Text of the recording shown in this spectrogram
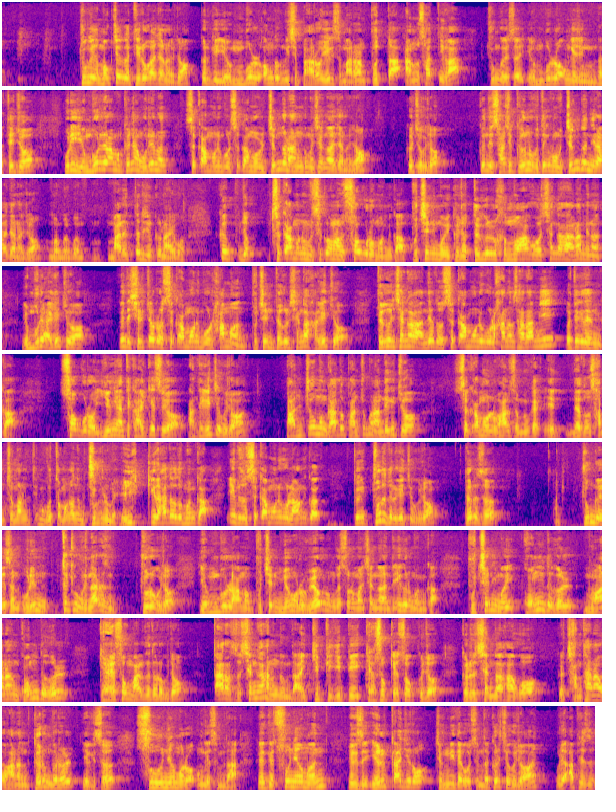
중국에서 목적어가 뒤로 가잖아요. 그죠? 그렇게 연불 옮긴 것이 바로 여기서 말하는 붓다 아누사띠가 중국에서 연불로 옮겨진 겁니다. 됐죠? 우리 연불이라면 그냥 우리는 석가모니불, 석가모니불 정건하는 것만 생각하잖아요. 그렇죠, 그죠? 근데 사실 그거는 어떻게 보면 정건이라 하잖아요. 뭐, 뭐, 뭐 말에 떨어질 건 아니고. 그, 석가모니불, 석가모니불 속으로 뭡니까? 부처님의 그저 덕을 흠모하고 생각 안 하면은 연불이 알겠죠? 근데 실제로 석가모니불 하면 부처님 덕을 생각하겠죠? 덕은 생각 안 돼도 석가모니불 하는 사람이 어떻게 됩니까? 속으로 이영이한테 가 있겠어요? 안 되겠죠, 그죠? 반쯤은 가도 반쯤은 안 되겠죠? 석가모니를 할수 뭡니까? 내 돈 3천만 원 떼먹고 도망가면 죽이려면 에이끼를 하다도 뭡니까? 입에서 석가모니를 나오니까 그게 줄어들겠죠, 그죠? 그래서 중국에서는 우리는 특히 우리나라에서는 주로 그죠? 영불을 하면 부처님 명으로 외우는 것으로만 생각하는데 이거는 뭡니까? 부처님의 공덕을 무한한 공덕을 계속 말 그대로 그죠? 따라서 생각하는 겁니다. 깊이 깊이 계속 계속 그죠? 그걸 생각하고 그 찬탄하고 하는 그런 거를 여기서 수념으로 옮겼습니다. 그러니까 수념은 여기서 열 가지로 정리되고 있습니다. 그렇죠, 그죠? 우리 앞에서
